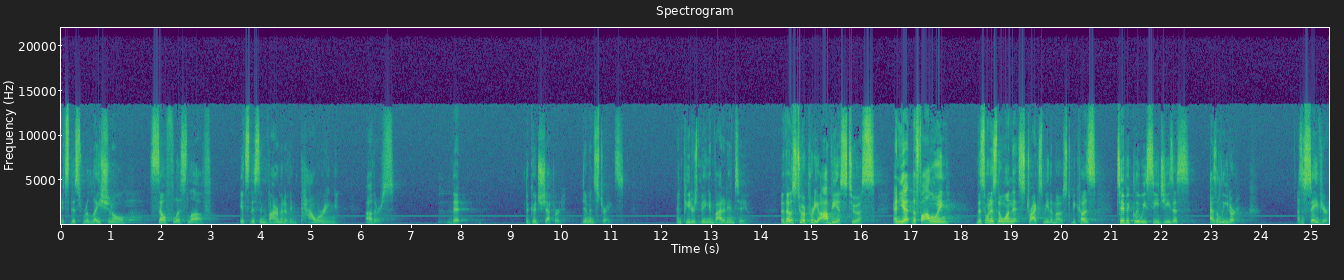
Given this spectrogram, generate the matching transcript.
It's this relational, selfless love. It's this environment of empowering others that the Good Shepherd demonstrates and Peter's being invited into. Now, those two are pretty obvious to us, and yet the following, this one is the one that strikes me the most because typically we see Jesus as a leader, as a savior.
